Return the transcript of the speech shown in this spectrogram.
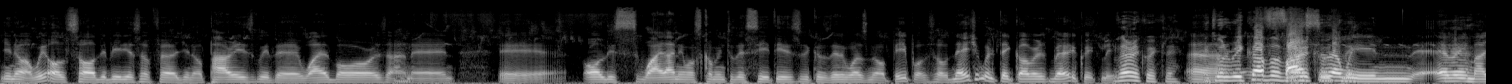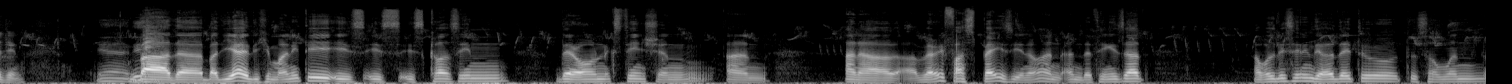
You know, we all saw the videos of uh, you know Paris with the wild boars and uh, uh, all these wild animals coming to the cities because there was no people. So nature will take over very quickly. very quickly it Uh, will recover very faster than we ever Yeah. imagine. yeah But uh, but yeah, the humanity is is is causing their own extinction and and a, a very fast pace, you know. And and the thing is that I was listening the other day to to someone,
